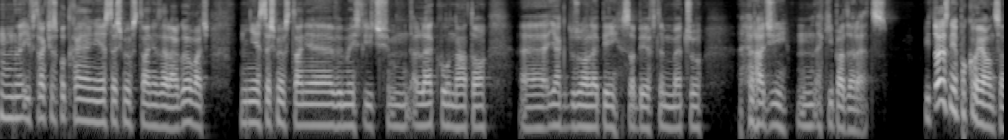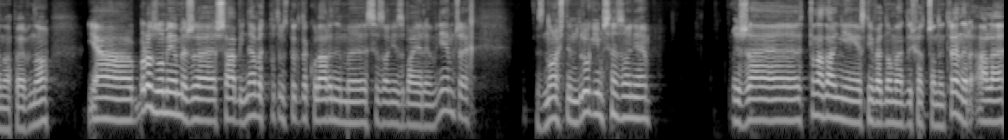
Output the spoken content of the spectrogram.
mm, i w trakcie spotkania nie jesteśmy w stanie zareagować. Nie jesteśmy w stanie wymyślić mm, leku na to, e, jak dużo lepiej sobie w tym meczu radzi mm, ekipa The Reds. I to jest niepokojące na pewno. Ja rozumiem, że Szabi nawet po tym spektakularnym e, sezonie z Bayerem w Niemczech, znośnym drugim sezonie, że to nadal nie jest nie wiadomo jak doświadczony trener, ale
